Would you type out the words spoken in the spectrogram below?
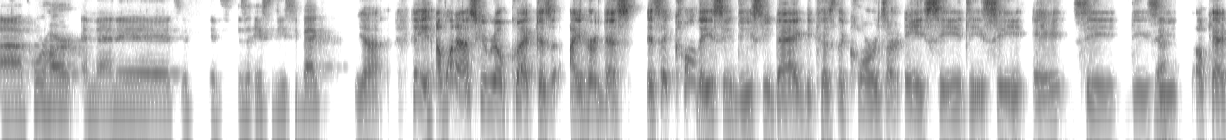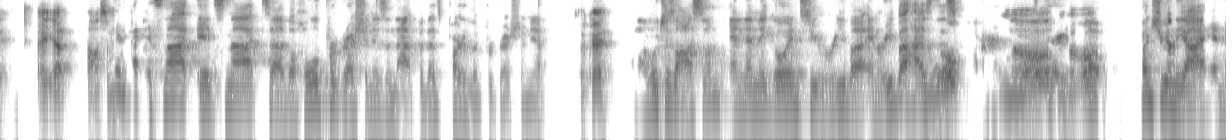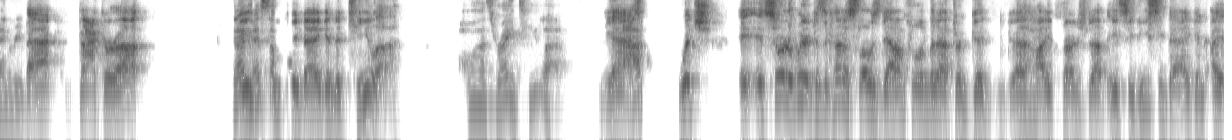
Uh, poor heart, and then it's it's, it's is it ACDC bag? Yeah. Hey, I want to ask you real quick because I heard this. Is it called ACDC bag because the chords are ACDC, ACDC? Okay. Uh, yeah. Awesome. It's not. It's not. Uh, the whole progression isn't that, but that's part of the progression. Yep. Okay. Uh, which is awesome. And then they go into Reba, and Reba has this Nope. No, Sorry, no. oh, punch you in the eye, and then Reba. Back, back her up. Did I miss something? Bag into Tela. Oh, that's right, Tela. Yes. Ab- Which it, it's sort of weird because it kind of slows down for a little bit after a good uh, high charged up ACDC bag. And I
